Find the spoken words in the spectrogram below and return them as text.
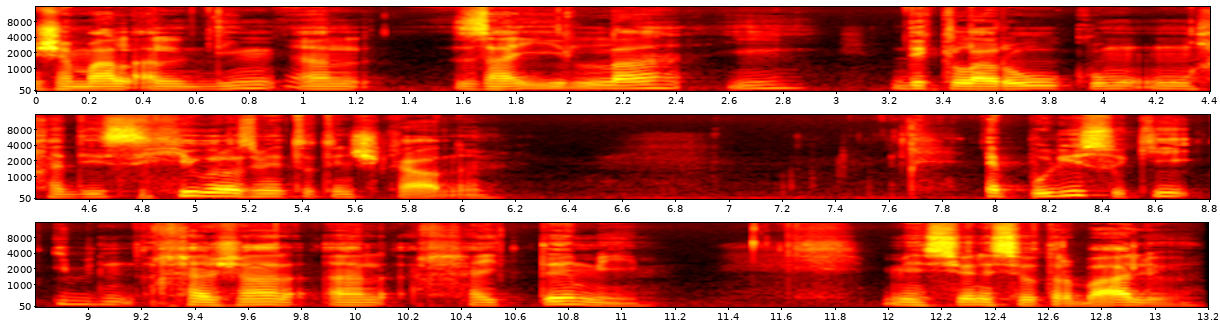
Jamal al-Din al-Zailai declarou como um hadith rigorosamente autenticado. É por isso que Ibn Hajar al-Haytami menciona em seu trabalho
